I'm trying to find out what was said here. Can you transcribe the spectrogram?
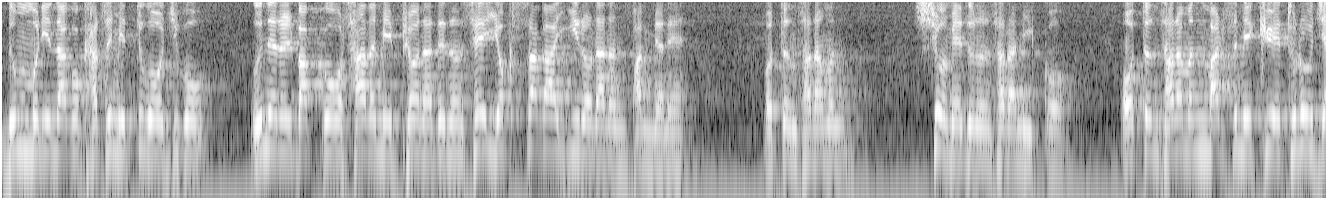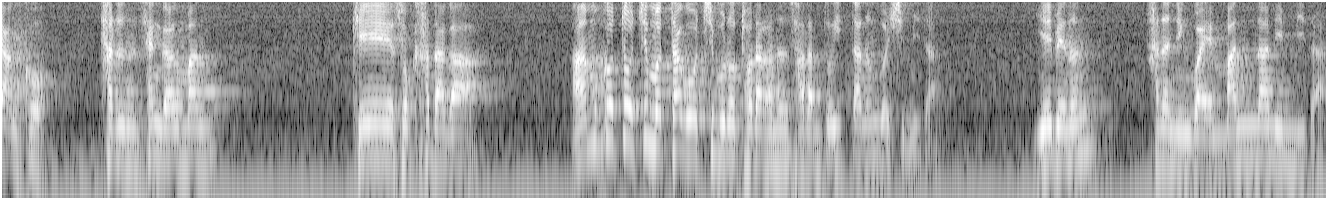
눈물이 나고 가슴이 뜨거워지고 은혜를 받고 사람이 변화되는 새 역사가 일어나는 반면에 어떤 사람은 시험에 드는 사람이 있고 어떤 사람은 말씀이 귀에 들어오지 않고 다른 생각만 계속 하다가 아무것도 얻지 못하고 집으로 돌아가는 사람도 있다는 것입니다. 예배는 하나님과의 만남입니다.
